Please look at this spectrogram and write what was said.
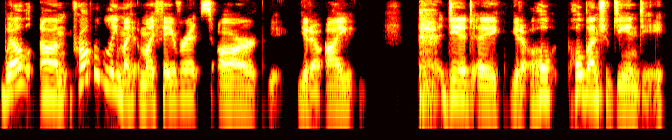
Well, um, probably my my favorites are you know I did a you know a whole whole bunch of D and D.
